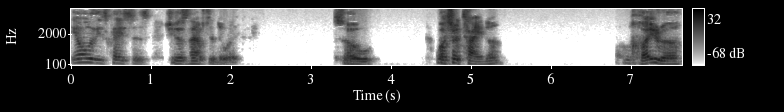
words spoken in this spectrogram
In all of these cases, she doesn't have to do it. So, what's her taina? Chayra,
